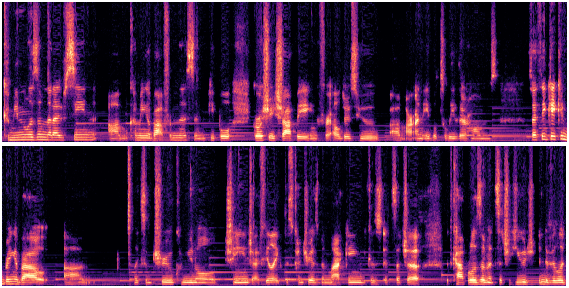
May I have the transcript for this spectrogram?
communalism that I've seen um, coming about from this and people grocery shopping for elders who um, are unable to leave their homes. So I think it can bring about um, like some true communal change. I feel like this country has been lacking because it's such a, with capitalism, it's such a huge individual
